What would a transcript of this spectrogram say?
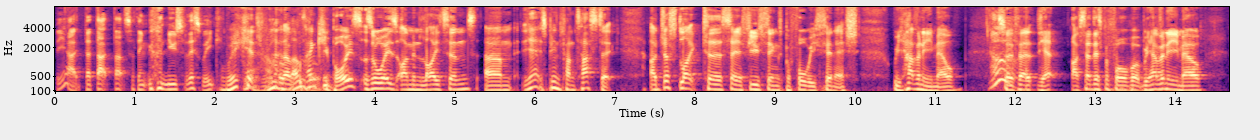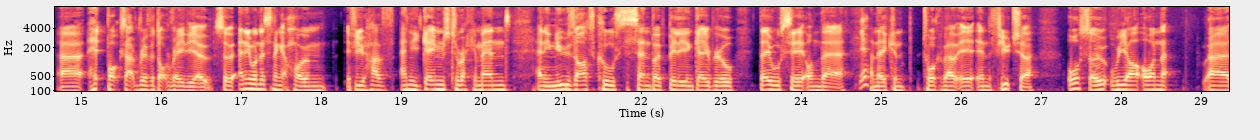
but yeah. That, that that's I think news for this week. Wicked. right. uh, thank you, boys. As always, I'm enlightened. Um, yeah, it's been fantastic. I'd just like to say a few things before we finish. We have an email. so, if there, yeah, I've said this before, but we have an email uh, hitbox at river.radio. So, anyone listening at home, if you have any games to recommend, any news articles to send both Billy and Gabriel, they will see it on there Yeah. and they can talk about it in the future. Also, we are on. Uh,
